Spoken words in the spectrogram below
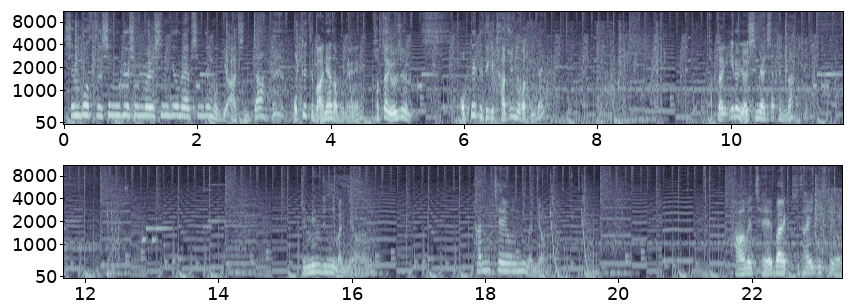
신보스 신규 식물 신규 맵 신규 무기 아 진짜? 업데이트 많이 하다 보네 갑자기 요즘 업데이트 되게 자주 있는 것 같은데? 갑자기 일을 열심히 하기 시작했나? 김민준님 안녕. 한채용님 안녕. 다음에 제발 기사 해주세요.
